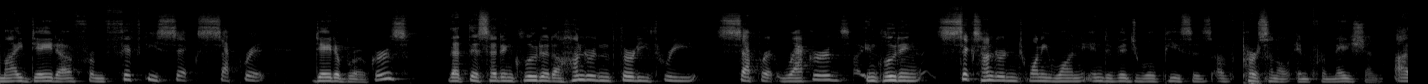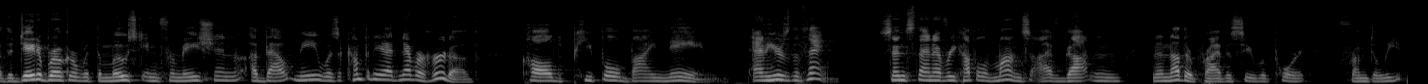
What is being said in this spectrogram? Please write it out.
my data from 56 separate data brokers, that this had included 133 separate records, including 621 individual pieces of personal information. Uh, the data broker with the most information about me was a company I'd never heard of called People by Name. And here's the thing since then, every couple of months, I've gotten another privacy report from Delete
